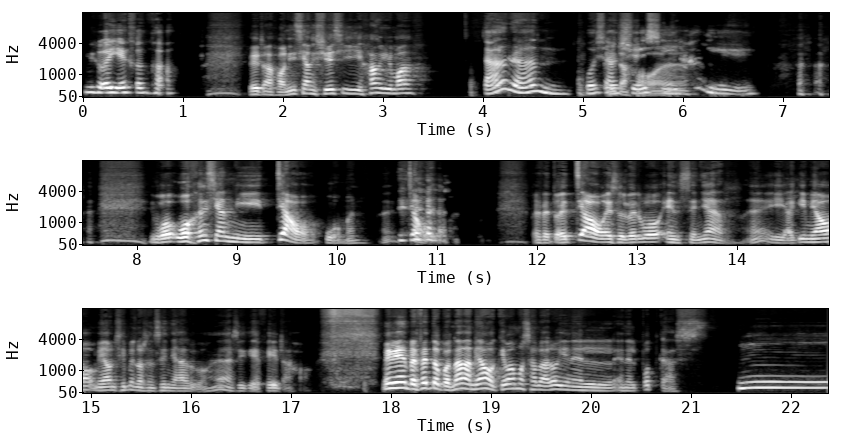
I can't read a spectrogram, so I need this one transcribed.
我也很好。非常好。你想学习汉语吗？当然，我想常学习好啊汉语。我我很想你教我们，eh, 教我们。 Perfecto. El tiao es el verbo enseñar. ¿eh? Y aquí miao, miao siempre nos enseña algo. ¿eh? Así que feliz trabajo. Muy bien, perfecto. Pues nada, miao, ¿qué vamos a hablar hoy en el, en el podcast? Mm,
